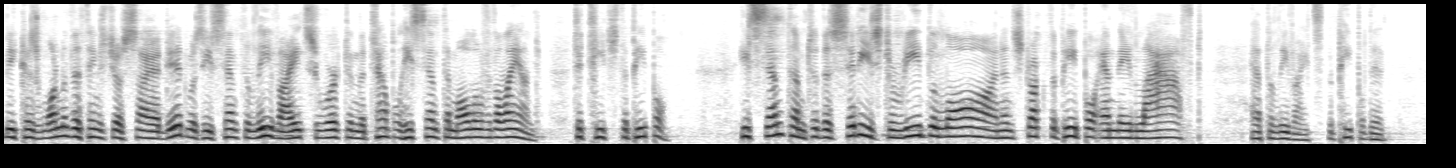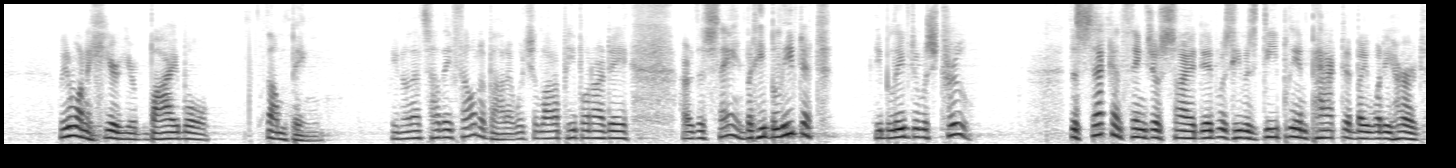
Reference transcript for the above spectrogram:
because one of the things Josiah did was he sent the Levites who worked in the temple, he sent them all over the land to teach the people. He sent them to the cities to read the law and instruct the people, and they laughed at the Levites. The people did. We don't want to hear your Bible thumping. You know, that's how they felt about it, which a lot of people in our day are the same. But he believed it, he believed it was true. The second thing Josiah did was he was deeply impacted by what he heard.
